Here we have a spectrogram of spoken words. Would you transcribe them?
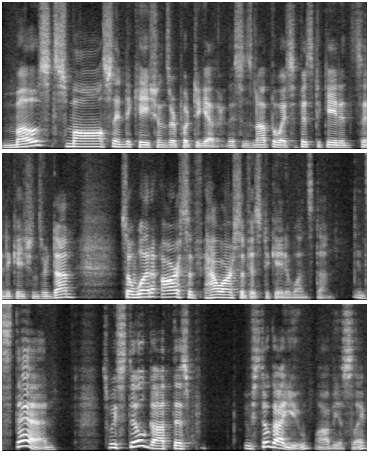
most small syndications are put together. This is not the way sophisticated syndications are done. So, what are how are sophisticated ones done? Instead, so we've still got this. We've still got you, obviously,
